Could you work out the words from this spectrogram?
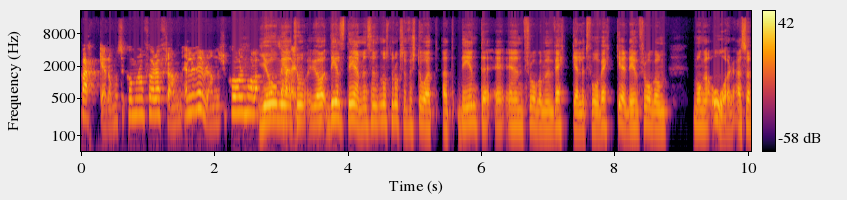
backar de och så kommer de föra fram, eller hur Anders? Så kommer de hålla jo, på men jag tror, ja, dels det, men sen måste man också förstå att, att det är inte en fråga om en vecka eller två veckor, det är en fråga om många år. Alltså,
